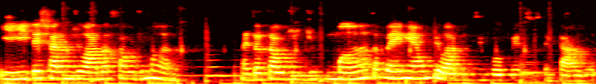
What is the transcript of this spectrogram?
E deixaram de lado a saúde humana. Mas a saúde humana também é um pilar do desenvolvimento sustentável.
